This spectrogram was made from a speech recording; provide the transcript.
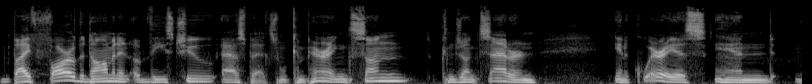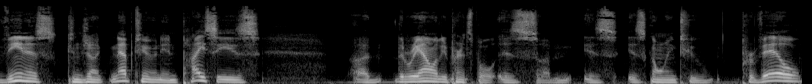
by far the dominant of these two aspects, when comparing Sun conjunct Saturn in Aquarius and Venus conjunct Neptune in Pisces, uh, the reality principle is um, is is going to prevail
